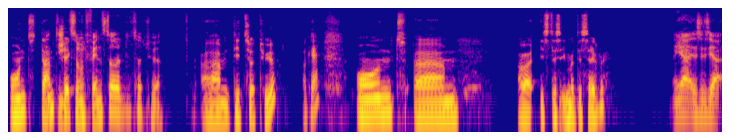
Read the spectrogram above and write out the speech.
Und dann die check zum Fenster oder die zur Tür? ähm, die zur Tür. Okay. Und ähm, aber ist das immer dasselbe? Naja, es ist ja,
